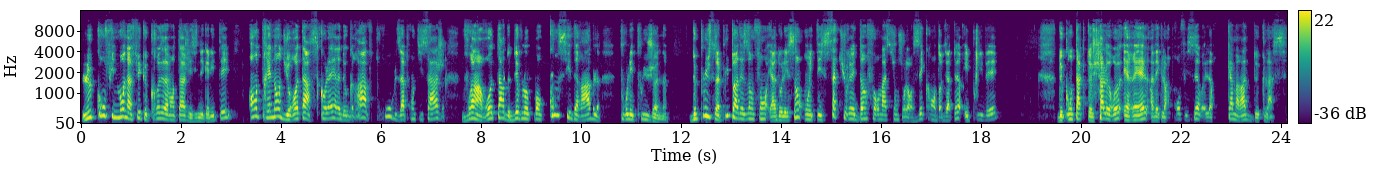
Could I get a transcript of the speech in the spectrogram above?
Le confinement n'a fait que creuser davantage les inégalités, entraînant du retard scolaire et de graves troubles d'apprentissage, voire un retard de développement considérable pour les plus jeunes. De plus, la plupart des enfants et adolescents ont été saturés d'informations sur leurs écrans d'ordinateur et privés de contact chaleureux et réel avec leurs professeurs et leurs camarades de classe.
